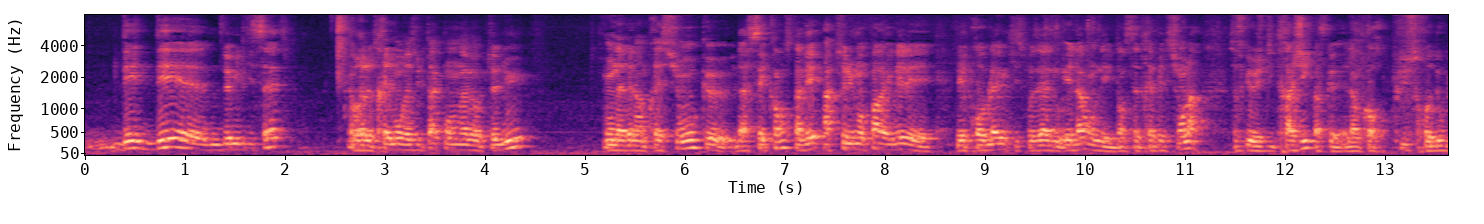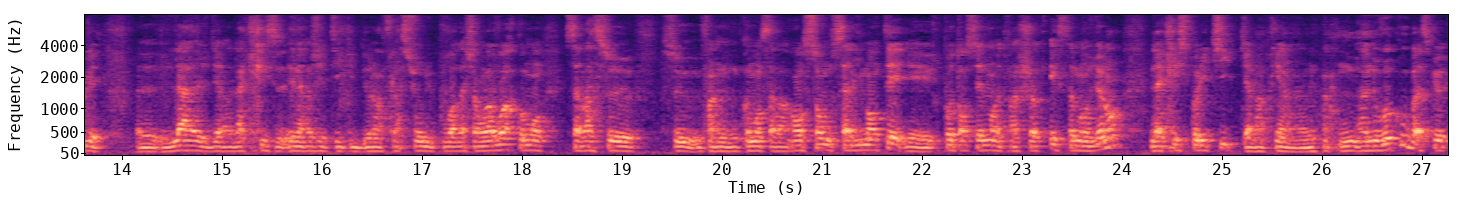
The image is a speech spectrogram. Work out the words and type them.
dès, dès 2017, après le très bon résultat qu'on avait obtenu, on avait l'impression que la séquence n'avait absolument pas réglé les, les, problèmes qui se posaient à nous. Et là, on est dans cette répétition-là. Sauf que je dis tragique parce qu'elle est encore plus redoublée. Euh, là, je dire, la crise énergétique, de l'inflation, du pouvoir d'achat, on va voir comment ça va se, se enfin, comment ça va ensemble s'alimenter et potentiellement être un choc extrêmement violent. La crise politique qui a pris un, nouveau coup parce que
